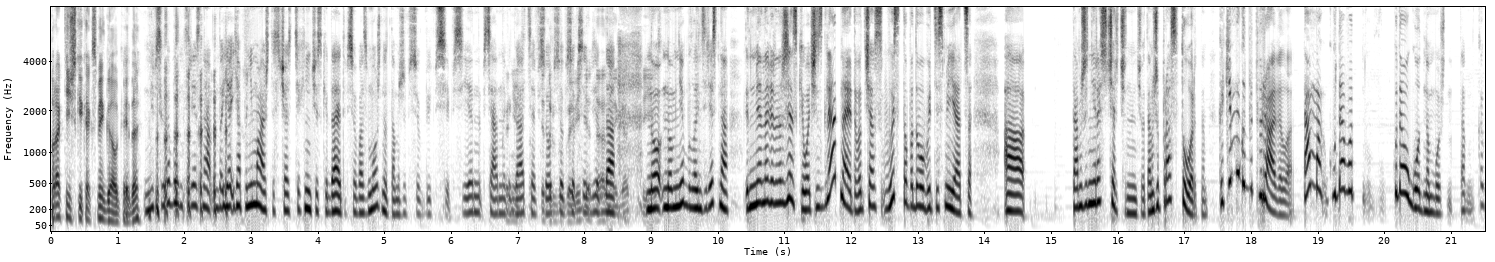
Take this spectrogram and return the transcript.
Практически как с мигалкой, да? Мне всегда было интересно, но я, я понимаю, что сейчас технически, да, это все возможно, там же все, все, все вся навигация, Конечно, все, все, все, все, видят, да. навигация Но, но мне было интересно, у меня, наверное, женский очень взгляд на это, вот сейчас вы стопудово будете смеяться, а, там же не расчерчено ничего, там же простор. Там. Какие могут быть правила? Там куда вот, куда угодно можно. Там, как,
